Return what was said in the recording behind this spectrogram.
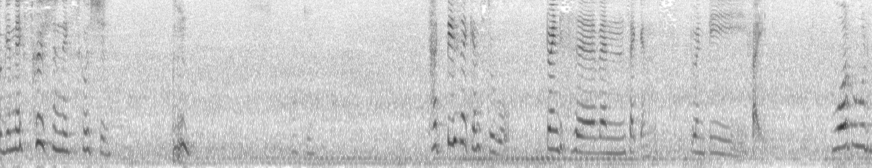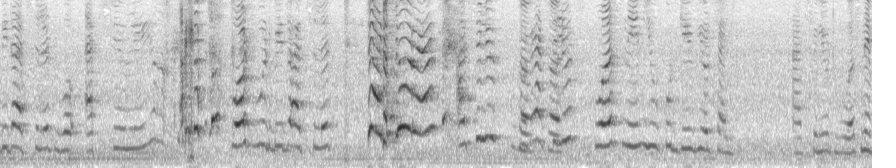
okay next question next question thirty seconds to go twenty seven seconds twenty five What would be the absolute wo- absolute What would be the absolute हो है absolute हाँ, absolute worst name you could give your child absolute worst name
